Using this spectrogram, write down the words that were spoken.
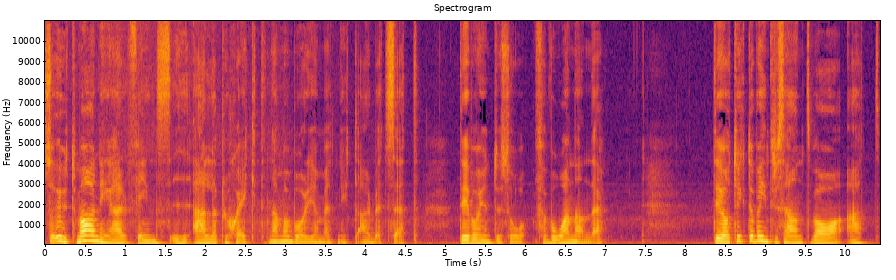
Så utmaningar finns i alla projekt när man börjar med ett nytt arbetssätt. Det var ju inte så förvånande. Det jag tyckte var intressant var att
